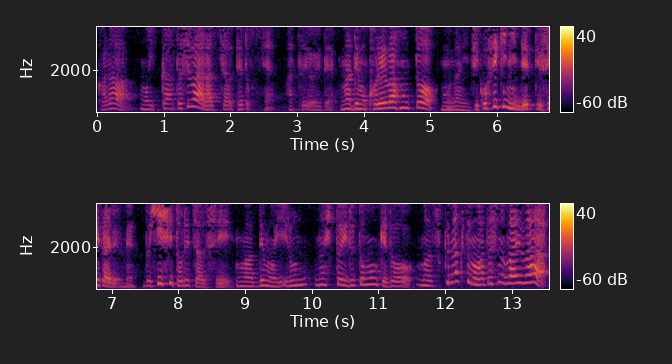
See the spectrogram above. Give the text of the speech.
からもう一回私は洗っちゃう。手とかね熱いお湯で。まあでもこれは本当もう何自己責任でっていう世界だよね。皮脂取れちゃうしまあでもいろんな人いると思うけどまあ少なくとも私の場合は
